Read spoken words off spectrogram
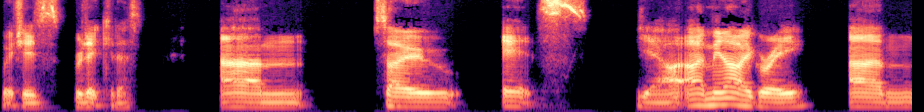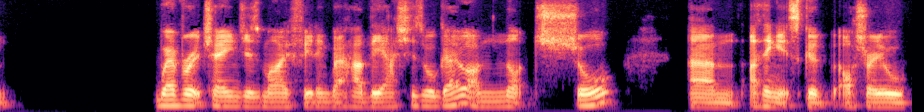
which is ridiculous. Um, so it's yeah. I, I mean, I agree. Um, whether it changes my feeling about how the Ashes will go, I'm not sure. Um, I think it's good. Australia will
